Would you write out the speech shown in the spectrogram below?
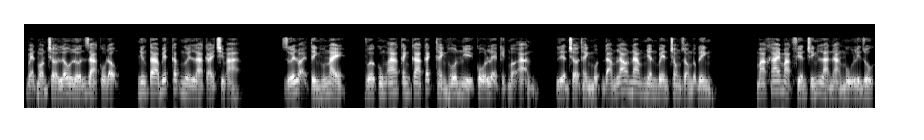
bẹn mòn chờ lâu lớn giả cổ động nhưng ta biết các ngươi là cái chìm a. Dưới loại tình huống này, vừa cùng a canh ca cách thành hôn nhị cố lệ kịch mở ạn liền trở thành một đám lao nam nhân bên trong dòng độc đinh. Mà khai mạc phiến chính là nàng mũ lìn dục,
